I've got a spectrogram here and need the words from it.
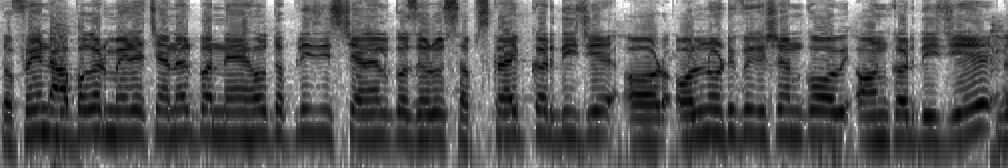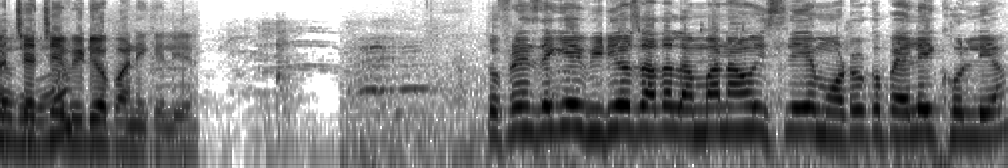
तो फ्रेंड आप अगर मेरे चैनल पर नए हो तो प्लीज़ इस चैनल को ज़रूर सब्सक्राइब कर दीजिए और ऑल नोटिफिकेशन को ऑन कर दीजिए अच्छे अच्छे वीडियो पाने के लिए। तो फ्रेंड्स देखिए वीडियो ज़्यादा लंबा ना हो इसलिए मोटर को पहले ही खोल लिया।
